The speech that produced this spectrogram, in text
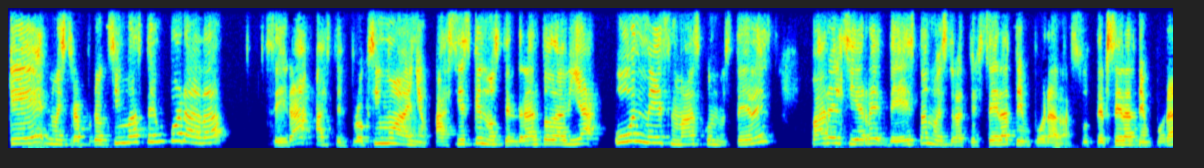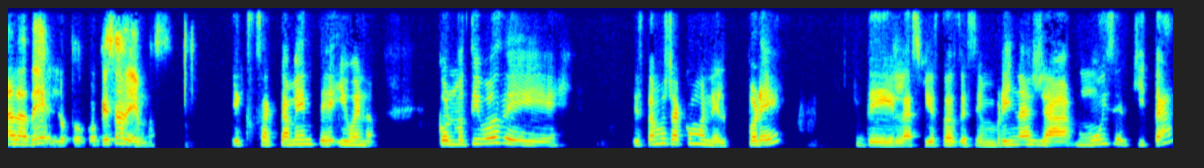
que nuestra próxima temporada será hasta el próximo año. Así es que nos tendrán todavía un mes más con ustedes para el cierre de esta nuestra tercera temporada, su tercera temporada de Lo poco que sabemos. Exactamente, y bueno, con motivo de, estamos ya como en el pre de las fiestas decembrinas, ya muy cerquita,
